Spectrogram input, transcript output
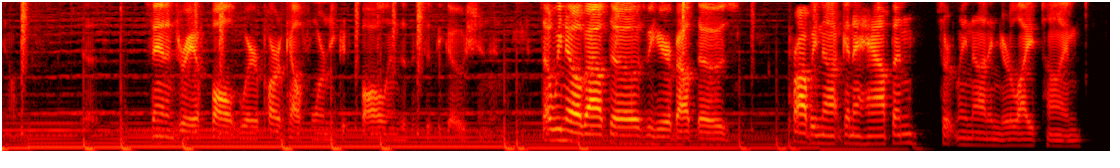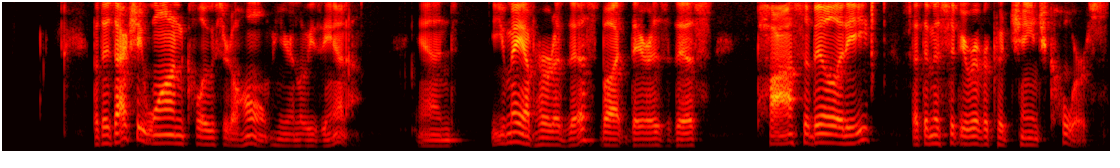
you know the San Andreas Fault, where part of California could fall into the Pacific Ocean. And so we know about those, we hear about those. Probably not going to happen certainly not in your lifetime. But there's actually one closer to home here in Louisiana. And you may have heard of this, but there is this possibility that the Mississippi River could change course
